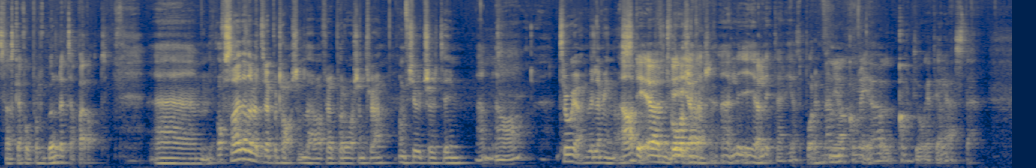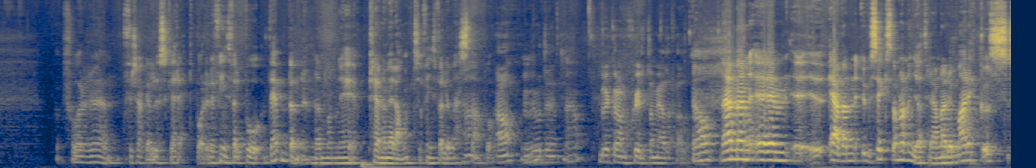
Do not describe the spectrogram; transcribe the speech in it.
Svenska Fotbollförbundets apparat. Ehm, Offside hade ett reportage om det här var för ett par år sedan tror jag. Om Future Team. ja, Tror jag, vill jag minnas. Ja, det, jag, För två år sedan jag, kanske. jag, jag litar helt på det. Men Mm. jag, kommer, jag kommer inte ihåg att jag läste. Får eh, försöka luska rätt på det. Det finns väl på webben nu när man är prenumerant så finns väl det mesta Ah, på. Ja, Mm. jo, det Jaha. brukar de skylta med i alla fall. Ja, nej men eh, eh, även U16 har nya tränare. Marcus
